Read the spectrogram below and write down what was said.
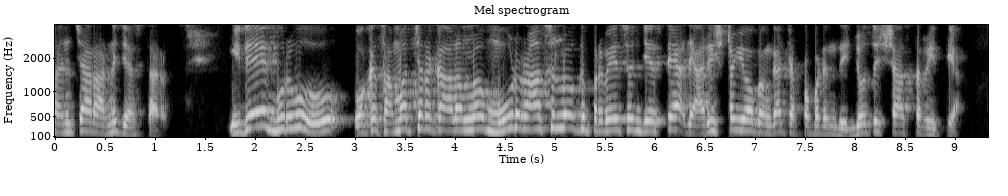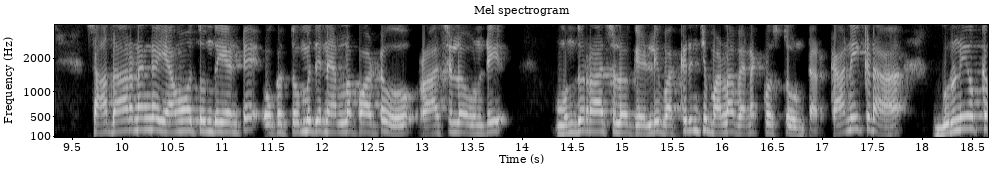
సంచారాన్ని చేస్తారు. ఇదే గురువు ఒక సంవత్సర కాలంలో మూడు రాసుల్లోకి ప్రవేశం చేస్తే అది అరిష్ట యోగంగా చెప్పబడింది జ్యోతిష్ శాస్త్ర రీత్యా. సాధారణంగా ఏమవుతుంది అంటే ఒక తొమ్మిది నెలల పాటు రాశిలో ఉండి ముందు రాశిలోకి వెళ్ళి వక్రించి మళ్ళా వెనక్కి వస్తూ ఉంటారు. కానీ ఇక్కడ గురుని యొక్క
